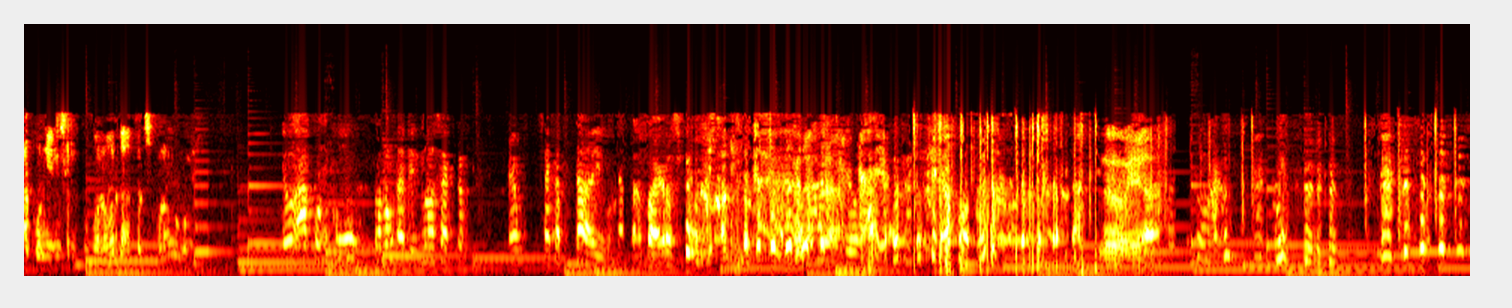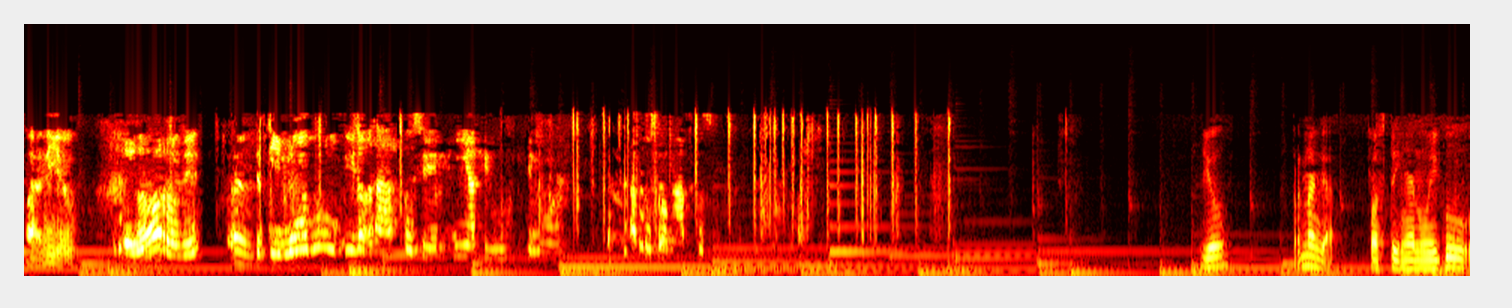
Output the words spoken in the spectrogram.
Akun yang seribu follower tak dol sepuluh ewu. Yo akunku tolong dari no seket eh seket kayu tak virus. Ayo, ayo. Ayo. loh ya mani yuk Loro sih. Sedino aku iso satu sih niat itu. Sedino. Satu song atus. yo pernah nggak postinganmu itu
